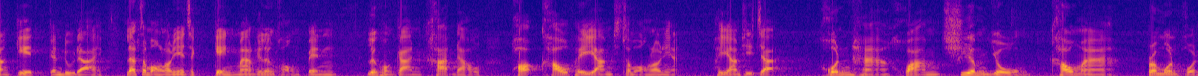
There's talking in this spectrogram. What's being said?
สังเกตกันดูได้ และสมองเราเนี่ยจะเก่งมากในเรื่องของเป็นเรื่องของการคาดเดา เพราะเขาพยายามสมองเราเนี่ยพยายามที่จะค้นหาความเชื่อมโยงเข้ามาประมวลผล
